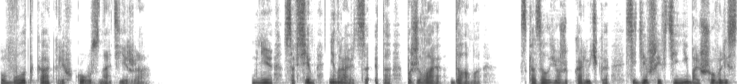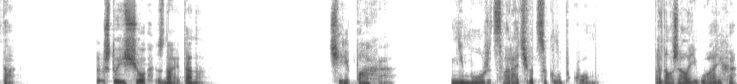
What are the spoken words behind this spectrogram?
Вот как легко узнать ежа. «Мне совсем не нравится эта пожилая дама», — сказал ежик колючка, сидевший в тени большого листа. «Что еще знает она?» «Черепаха не может сворачиваться клубком», — продолжала ягуариха,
